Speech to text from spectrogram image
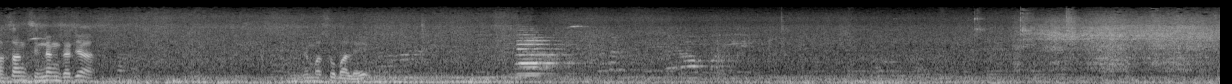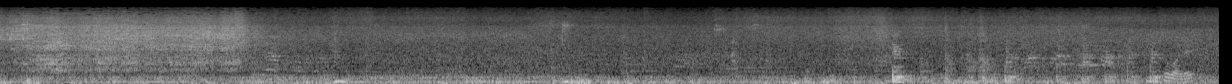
Pasang senang saja. Ini masuk balik. Masuk balik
